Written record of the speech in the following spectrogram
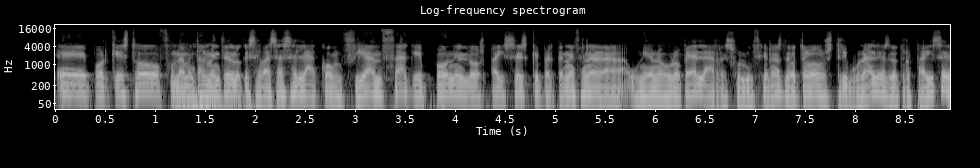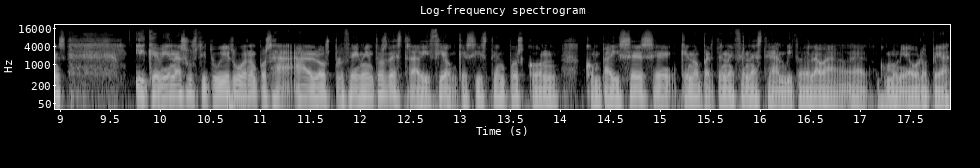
eh, porque esto fundamentalmente lo que se basa es la confianza que ponen los países que pertenecen a la Unión Europea en las resoluciones de otros tribunales de otros países y que viene a sustituir bueno pues a, los procedimientos de extradición que existen pues con, con países eh, que no pertenecen a este ámbito de la eh, Comunidad Europea.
